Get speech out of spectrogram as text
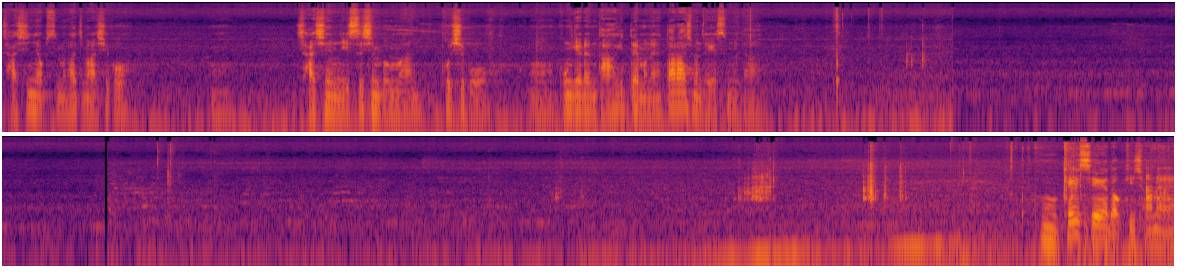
자신이 없으면 하지 마시고 어, 자신 있으신 분만 보시고 어, 공개는 다 하기 때문에 따라 하시면 되겠습니다. 어, 케이스에 넣기 전에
